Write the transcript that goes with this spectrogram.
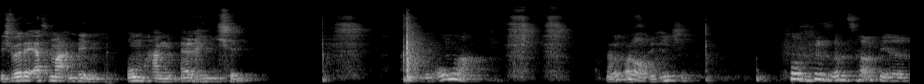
Ich würde erstmal an dem Umhang riechen. Den Umhang. Nach Würfel was riechen. Wofür sonst haben wir das?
